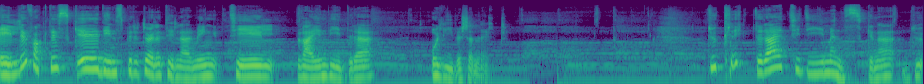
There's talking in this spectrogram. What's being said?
eller faktisk eh, din spirituelle tilnærming til veien videre og livet generelt. Du knytter deg til de menneskene du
